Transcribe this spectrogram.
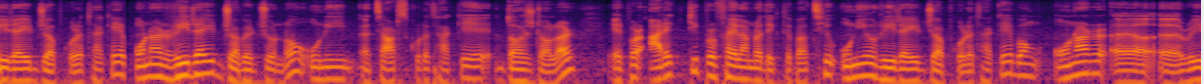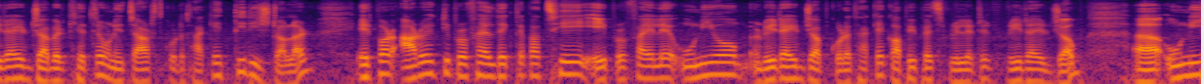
রিরাইট জব করে থাকে। ওনার রিরাইট জবের জন্য উনি চার্জ করে থাকে দশ ডলার এরপর আরেকটি প্রোফাইল আমরা দেখতে পাচ্ছি, উনিও রিরাইট জব করে থাকে এবং ওনার রিরাইট জবের ক্ষেত্রে উনি চার্জ করে থাকে তিরিশ ডলার এরপর আরও একটি প্রোফাইল দেখতে পাচ্ছি, এই প্রোফাইলে উনিও রিরাইট জব করে থাকে copy paste related rewrite job উনি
